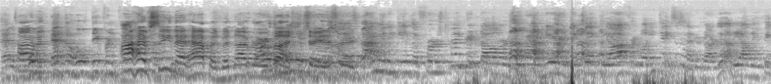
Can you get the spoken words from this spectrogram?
That's a I whole, haven't- that's a whole different. I have seen that happen, but not very Or much, to tell you the truth. I'm gonna give the first hundred dollars around here, and they take the offering, well, he takes his hundred dollars out, he all these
